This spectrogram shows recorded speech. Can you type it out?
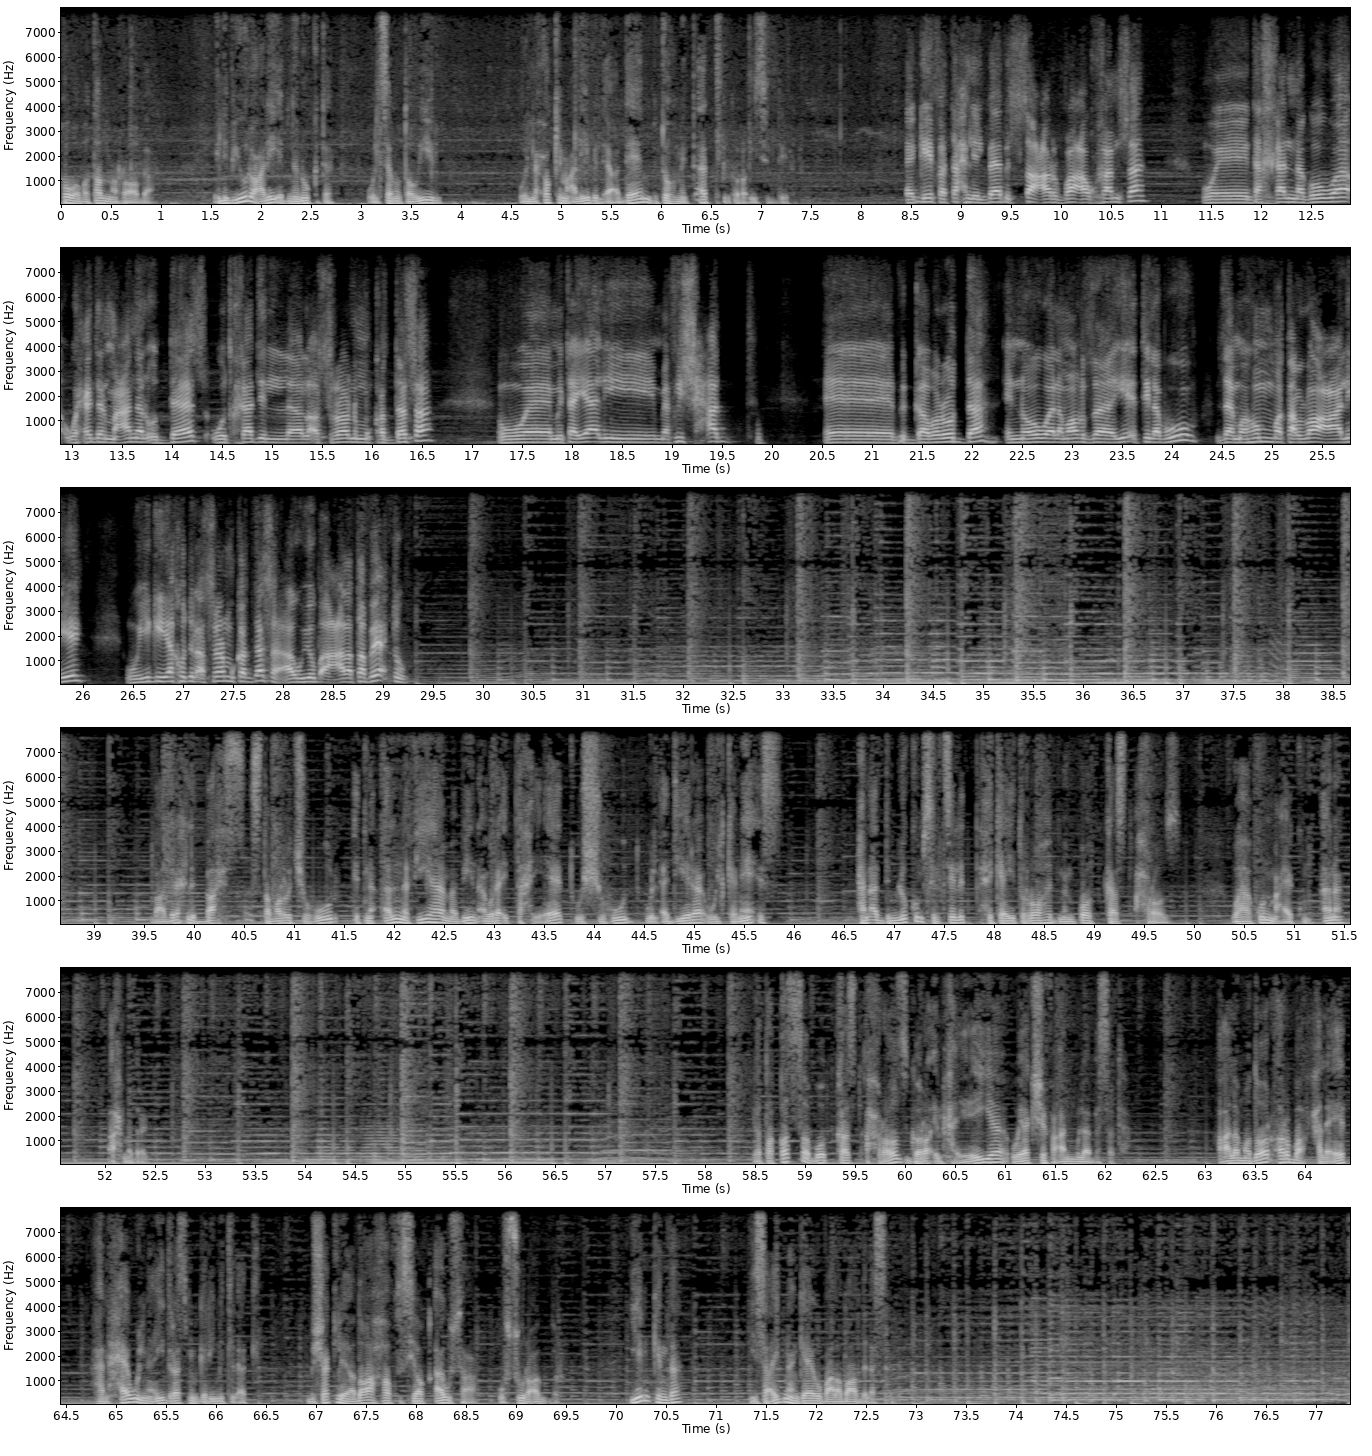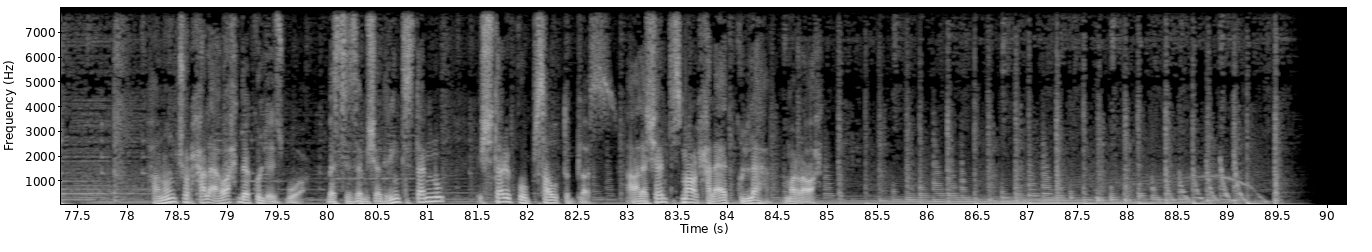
هو بطلنا الرابع. اللي بيقولوا عليه ابن نكتة ولسانه طويل واللي حكم عليه بالإعدام بتهمة قتل رئيس الدير. جه فتح لي الباب الساعة أربعة وخمسة ودخلنا جوه وحضر معانا القداس وخد ال- الأسرار المقدسة ومتهيألي مفيش حد آه، بالجبروت ده إن هو لا مؤاخذة يقتل أبوه زي ما هم طلعوا عليه ويجي ياخد الأسرار المقدسة أو يبقى على طبيعته. بعد رحلة بحث استمرت شهور اتنقلنا فيها ما بين أوراق التحقيقات والشهود والأديرة والكنائس. هنقدم لكم سلسلة حكاية الراهب من بودكاست أحراز. وهكون معاكم أنا أحمد رجب. يتقصى بودكاست أحراز جرائم حقيقية ويكشف عن ملابستها على مدار أربع حلقات هنحاول نعيد رسم جريمة القتل بشكل يضعها في سياق أوسع وفي صورة أكبر. يمكن ده يساعدنا نجاوب على بعض الأسئلة. هننشر حلقة واحدة كل أسبوع بس إذا مش قادرين تستنوا اشتركوا بصوت بلس علشان تسمعوا الحلقات كلها مرة واحدة.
